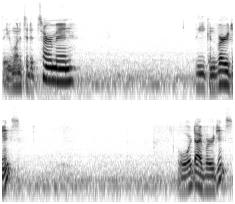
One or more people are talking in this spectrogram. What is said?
say we wanted to determine the convergence or divergence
